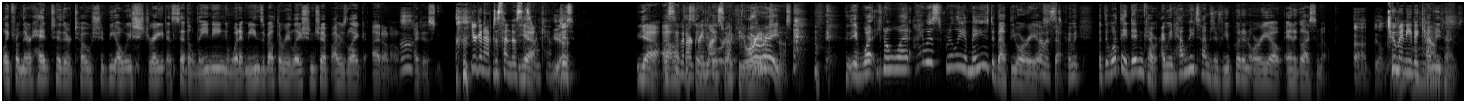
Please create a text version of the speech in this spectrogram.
like from their head to their toe, should be always straight instead of leaning, and what it means about the relationship, I was like, I don't know. Huh. I just, You're gonna have to send us this one, Kim. Yeah. just, yeah. We'll I'll see what our green you lines this are. one. like the All Oreo right. It, what you know? What I was really amazed about the Oreo I stuff. too. I mean, but the, what they didn't cover. I mean, how many times have you put an Oreo and a glass of milk? Uh, Billy. Too many to How How count. many times?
